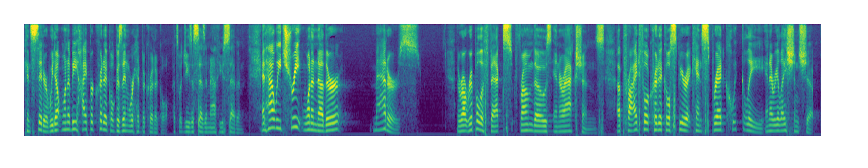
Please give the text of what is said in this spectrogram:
consider. We don't want to be hypercritical because then we're hypocritical. That's what Jesus says in Matthew 7. And how we treat one another matters. There are ripple effects from those interactions. A prideful, critical spirit can spread quickly in a relationship.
